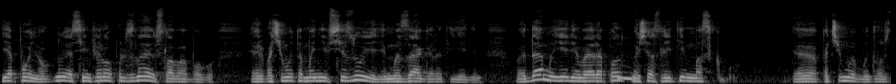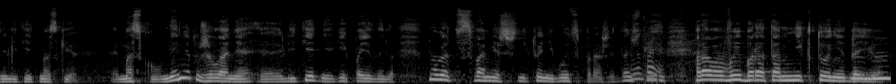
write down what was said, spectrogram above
я понял, ну, я Симферополь знаю, слава богу. Я говорю, почему-то мы не в СИЗО едем, мы за город едем. Говорю, да, мы едем в аэропорт, мы сейчас летим в Москву. Говорю, почему мы должны лететь в Москве? э, Москву. У меня нет желания э, лететь, никаких поездок. Ну, говорит, с вами ж никто не будет спрашивать. Ну, право выбора там никто не дает.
